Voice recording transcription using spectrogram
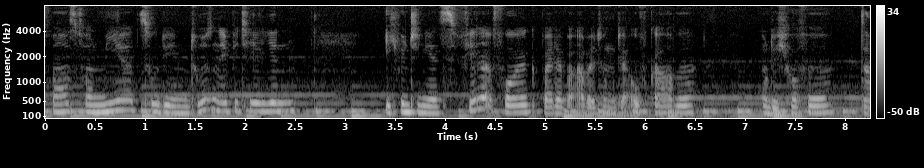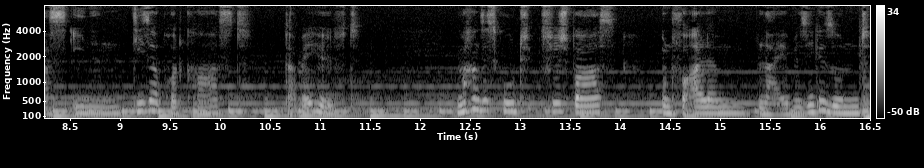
das war's von mir zu den Drüsenepithelien. Ich wünsche Ihnen jetzt viel Erfolg bei der Bearbeitung der Aufgabe und ich hoffe, dass Ihnen dieser Podcast dabei hilft. Machen Sie es gut, viel Spaß und vor allem bleiben Sie gesund.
